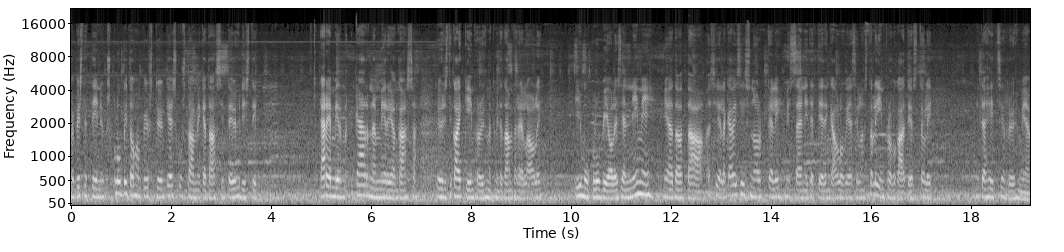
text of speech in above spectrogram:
Me pistettiin yksi klubi tuohon pystyyn keskustaan, mikä taas sitten yhdisti Kärnän Mirjan kanssa yhdisti kaikki improryhmät, mitä Tampereella oli. Imuklubi oli sen nimi. Ja tota, siellä kävi siis snorkkeli, missä en itse tietenkään ollut vielä silloin. Sitten oli improvokaatio, sitten oli mitä hitsin ryhmiä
